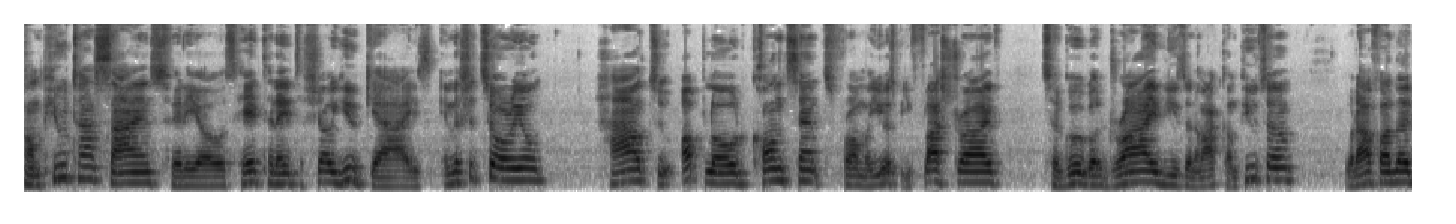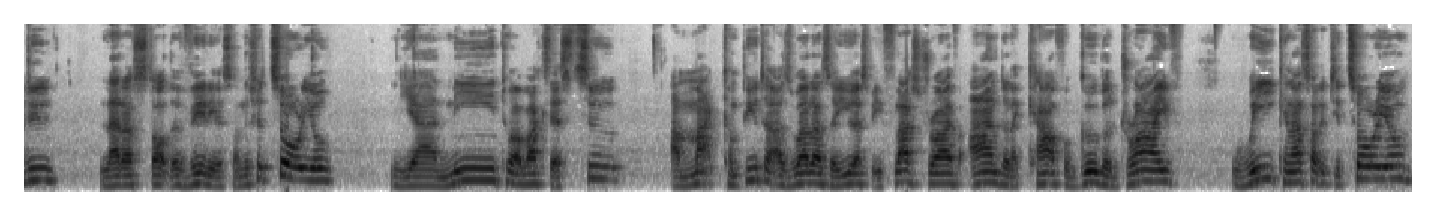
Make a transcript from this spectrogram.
computer science videos here today to show you guys in the tutorial how to upload content from a USB flash drive to Google Drive using a Mac computer. Without further ado, let us start the video. So in the tutorial, you need to have access to a Mac computer as well as a USB flash drive and an account for Google Drive. We can now start the tutorial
